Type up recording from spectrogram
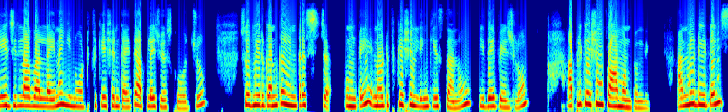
ఏ జిల్లా వాళ్ళైనా ఈ నోటిఫికేషన్కి అయితే అప్లై చేసుకోవచ్చు. సో మీరు కనుక ఇంట్రెస్ట్ ఉంటే నోటిఫికేషన్ లింక్ ఇస్తాను ఇదే పేజ్లో. అప్లికేషన్ ఫామ్ ఉంటుంది. అన్ని డీటెయిల్స్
